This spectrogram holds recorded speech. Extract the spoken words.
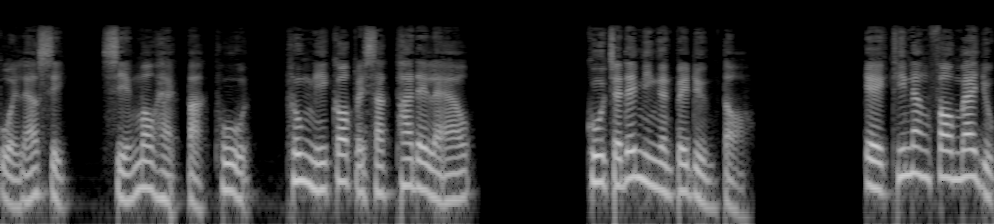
ป่วยแล้วสิ เสียงเมาแหกปากพูด พรุ่งนี้ก็ไปซักผ้าได้แล้ว กูจะได้มีเงินไปดื่มต่อ เอกที่นั่งเฝ้าแม่อยู่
